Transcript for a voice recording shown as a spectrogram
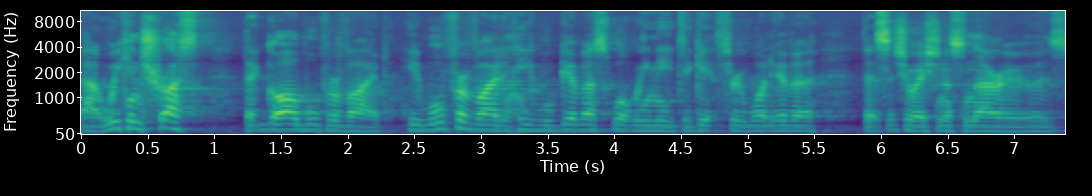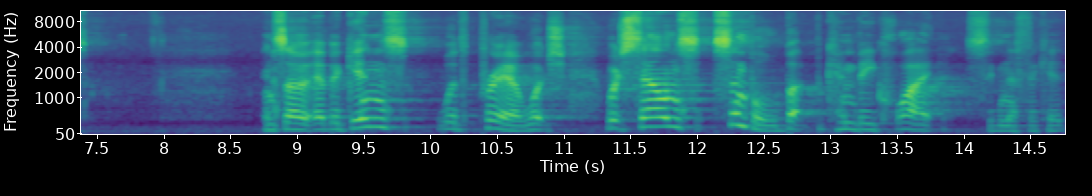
uh, we can trust that God will provide. He will provide, and He will give us what we need to get through whatever that situation or scenario is. And so it begins with prayer, which, which sounds simple, but can be quite significant.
